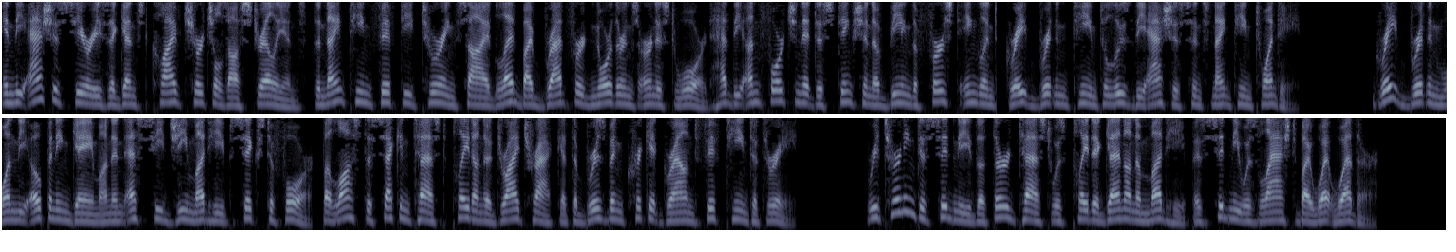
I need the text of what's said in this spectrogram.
In the Ashes series against Clive Churchill's Australians, the 1950 touring side led by Bradford Northern's Ernest Ward had the unfortunate distinction of being the first England-Great Britain team to lose the Ashes since 1920. Great Britain won the opening game on an SCG mudheap 6–4, but lost the second test played on a dry track at the Brisbane Cricket Ground 15–3. Returning to Sydney the third test was played again on a mudheap as Sydney was lashed by wet weather.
